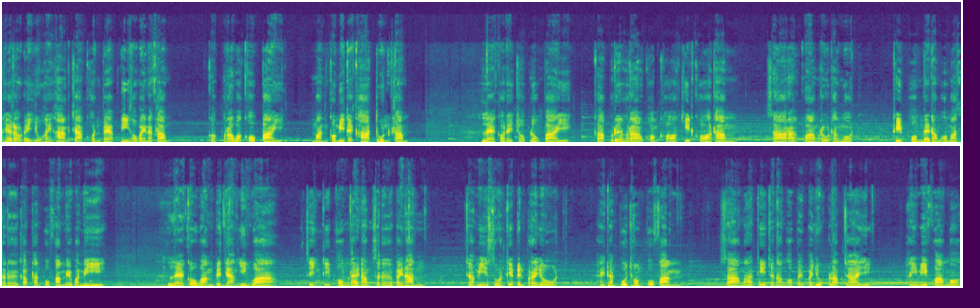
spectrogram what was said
ให้เราได้อยู่ให้ห่างจากคนแบบนี้เอาไว้นะครับ ก็เพราะว่าคบไป มันก็มีแต่ขาดทุนครับ และก็ได้จบลงไปกับเรื่องราวของข้อคิดข้อธรรม สาระความรู้ทั้งหมด ที่ผมได้นำเอามาเสนอกับท่านผู้ฟังในวันนี้ และก็หวังเป็นอย่างยิ่งว่า สิ่งที่ผมได้นำเสนอไปนั้น จะมีส่วนที่เป็นประโยชน์ ให้ท่านผู้ชมผู้ฟัง สามารถที่จะนำเอาไปประยุกต์ปรับใช้ ให้มีความเหมาะ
